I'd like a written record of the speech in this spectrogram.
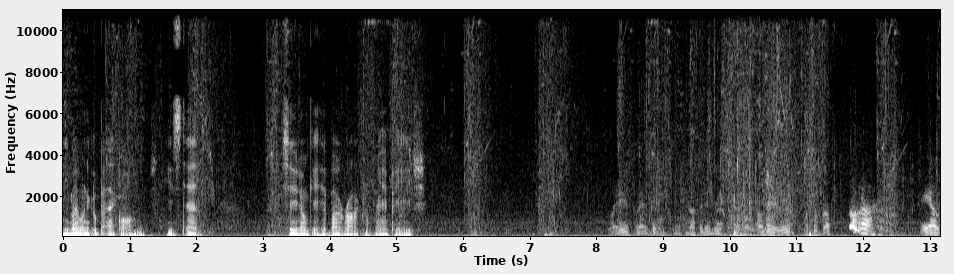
You might want to go back while he's dead. so you don't get hit by a rock from Rampage. Where is Rampage? There's nothing in this. Oh, there it is. What's up? Ah. Hey, I'm...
